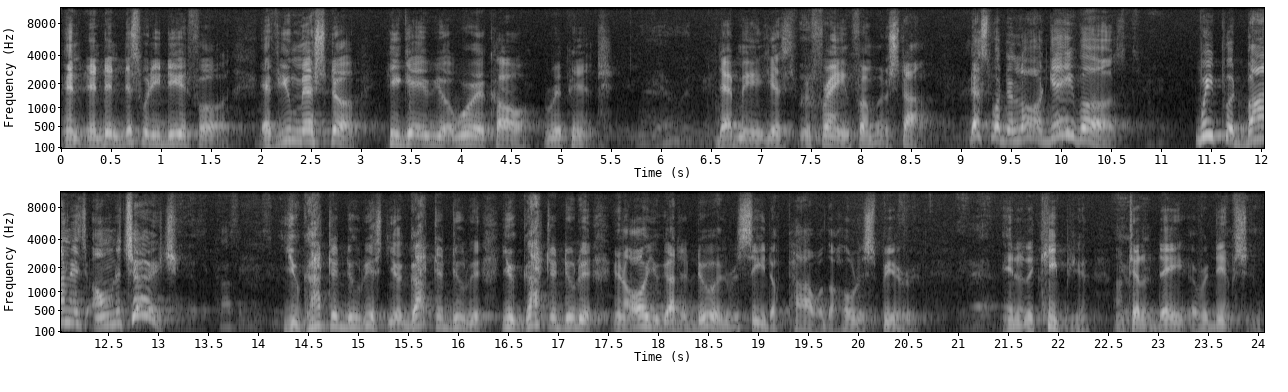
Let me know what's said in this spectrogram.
And, and then this is what he did for us. If you messed up, he gave you a word called repent. That means just refrain from it, stop. That's what the Lord gave us. We put bondage on the church. You got to do this. You got to do this. You got to do this. And all you got to do is receive the power of the Holy Spirit. And it'll keep you until the day of redemption.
